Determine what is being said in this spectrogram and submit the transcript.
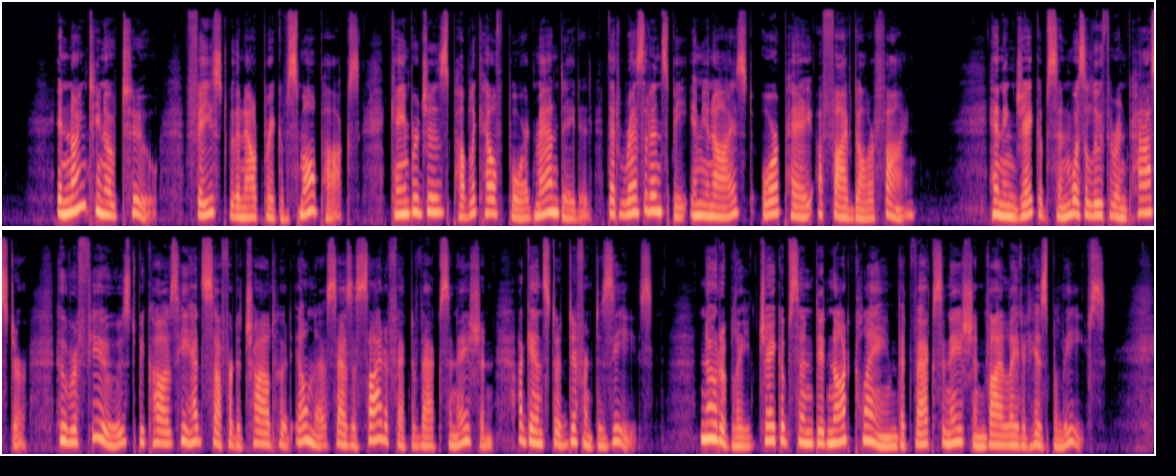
In 1902, faced with an outbreak of smallpox, Cambridge's Public Health Board mandated that residents be immunized or pay a $5 fine. Henning Jacobson was a Lutheran pastor who refused because he had suffered a childhood illness as a side effect of vaccination against a different disease. Notably, Jacobson did not claim that vaccination violated his beliefs.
